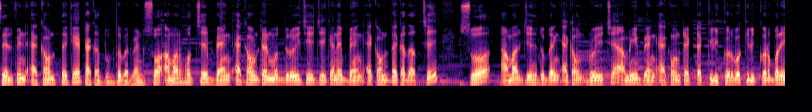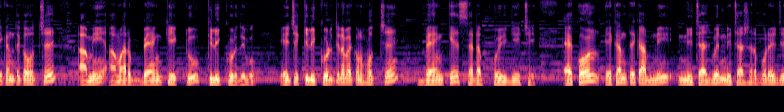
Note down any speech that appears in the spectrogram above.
সেলফিন অ্যাকাউন্ট থেকে টাকা তুলতে পারবেন। সো আমার হচ্ছে ব্যাঙ্ক অ্যাকাউন্টের মধ্যে রয়েছে যেখানে ব্যাঙ্ক অ্যাকাউন্ট দেখা যাচ্ছে। সো আমার যেহেতু ব্যাঙ্ক অ্যাকাউন্ট রয়েছে, আমি ব্যাঙ্ক অ্যাকাউন্টে একটা ক্লিক করব। ক্লিক করার পরে এখান থেকে হচ্ছে আমি আমার ব্যাংকে একটু ক্লিক করে দেব। এই যে ক্লিক করে দিলাম, এখন হচ্ছে ব্যাংকে সেট হয়ে গিয়েছে। এখন এখান থেকে আপনি নিচে আসবেন। নিচে আসার পরে যে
